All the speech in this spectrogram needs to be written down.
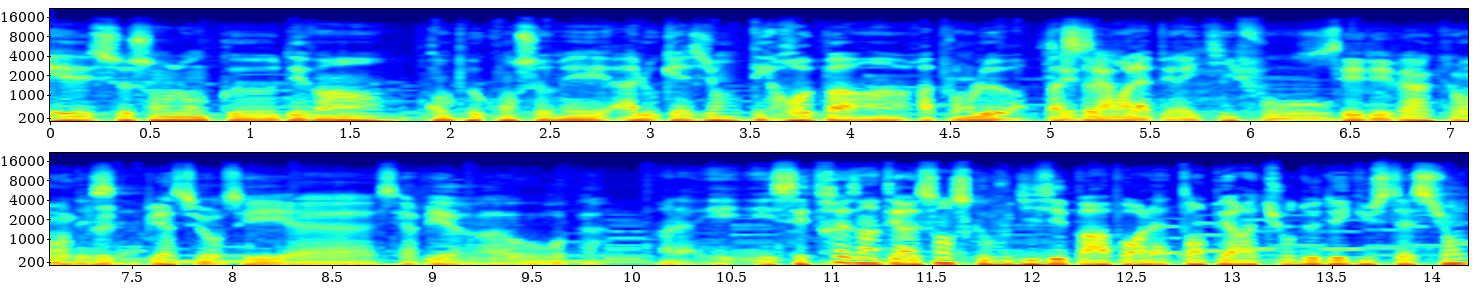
Et ce sont donc euh, des vins qu'on peut consommer à l'occasion des repas, hein, rappelons-le, hein, pas seulement ça. à l'apéritif ou. C'est des vins qu'on peut bien sûr aussi euh, servir au repas. Voilà. Et, et c'est très intéressant ce que vous disiez par rapport à la température de dégustation.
